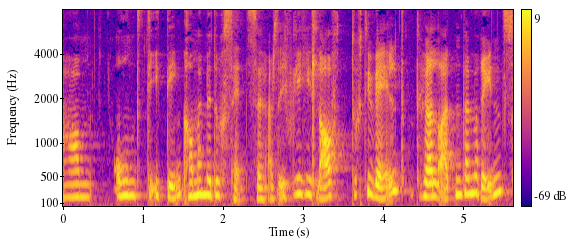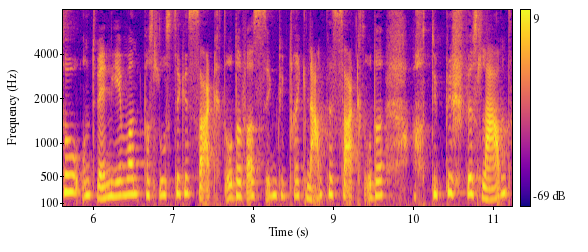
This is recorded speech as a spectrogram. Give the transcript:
Ähm, und die Ideen kommen mir durch Sätze. Also ich, ich laufe durch die Welt und höre Leuten beim Reden zu und wenn jemand was Lustiges sagt oder was irgendwie Prägnantes sagt oder auch typisch fürs Land,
